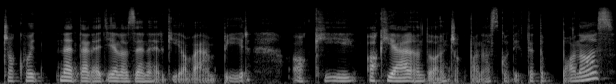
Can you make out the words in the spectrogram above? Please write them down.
csak hogy ne te legyél az energiavámpír, aki, aki állandóan csak panaszkodik. Tehát a panasz,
